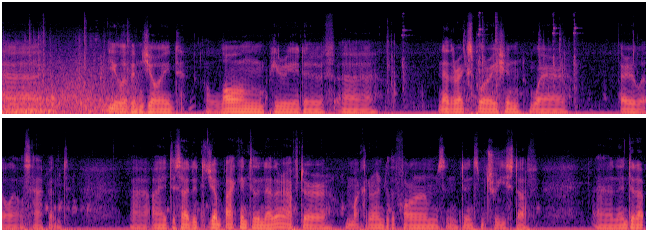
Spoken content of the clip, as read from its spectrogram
uh, you'll have enjoyed a long period of uh, nether exploration where very little else happened. Uh, I decided to jump back into the nether after mucking around with the farms and doing some tree stuff and ended up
